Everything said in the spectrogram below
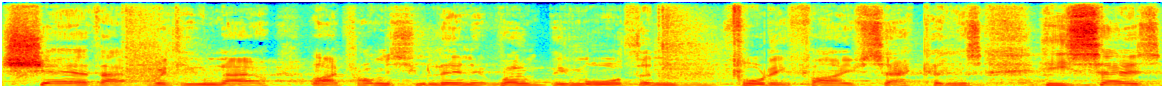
share that with you now. And I promise you, Lynn, it won't be more than 45 seconds. He says,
